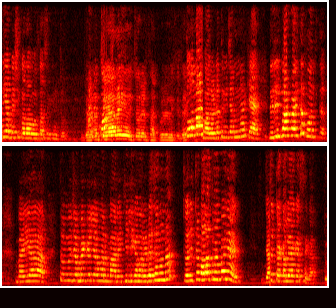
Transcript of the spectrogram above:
দিয়া বেশি কথা বলতেছো কিন্তু। আমি ধরো কখন- চেহারাই ওই চোরের থাট পরে রয়েছে দেখ। তোমার ভালো এটা তুমি জানো না কে? দুদিন পর পরই তো ফোন ভাইয়া তুমি জমে গেলে আমার মারে কি লিখে আমার এটা জানো না? চরিত্র ভালো তোমার বোনের? যত টাকা লয়ে গেছে গা। তোর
